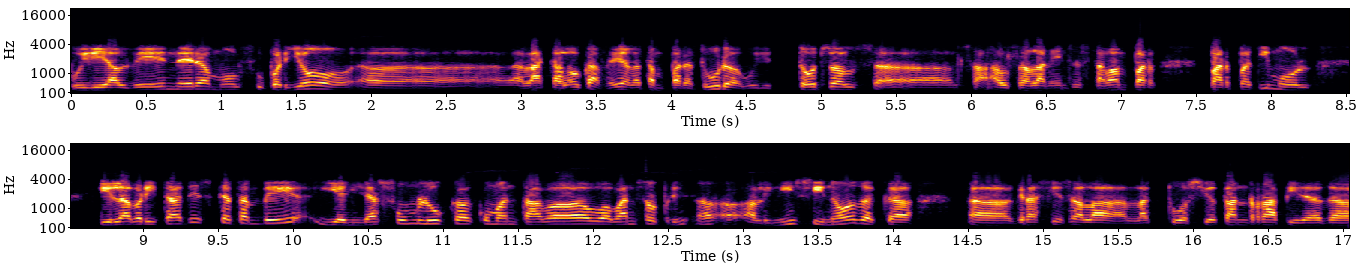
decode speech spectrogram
vull dir, el vent era molt superior eh, a la calor que feia, a la temperatura, vull dir, tots els, eh, els, els elements estaven per, per patir molt. I la veritat és que també, i enllaço amb el que comentàveu abans al, a l'inici, no?, de que eh, gràcies a l'actuació la, tan ràpida de,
